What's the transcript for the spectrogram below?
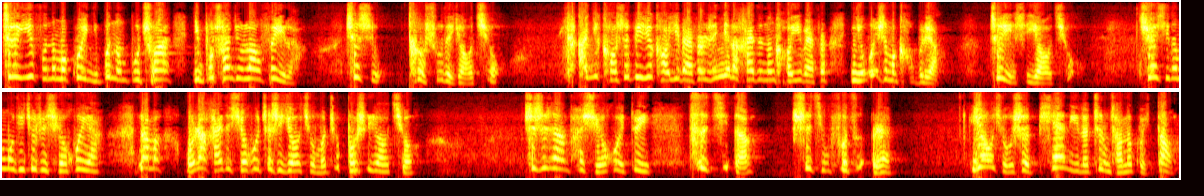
这个衣服那么贵，你不能不穿，你不穿就浪费了。这是特殊的要求啊！你考试必须考一百分，人家的孩子能考一百分，你为什么考不了？这也是要求。学习的目的就是学会呀。那么我让孩子学会，这是要求吗？这不是要求，这是让他学会对自己的事情负责任。要求是偏离了正常的轨道了，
